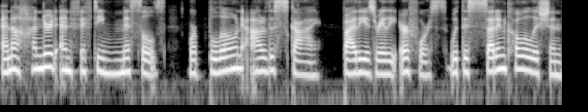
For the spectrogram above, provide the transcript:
and 150 missiles were blown out of the sky by the Israeli Air Force with this sudden coalition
